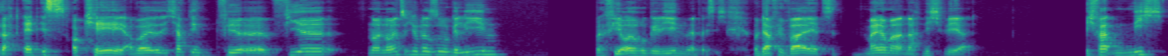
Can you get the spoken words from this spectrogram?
sagt, Ed ist okay, aber ich habe den für 4,99 oder so geliehen. Oder 4 Euro geliehen, weiß ich. Und dafür war er jetzt meiner Meinung nach nicht wert. Ich fand nicht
